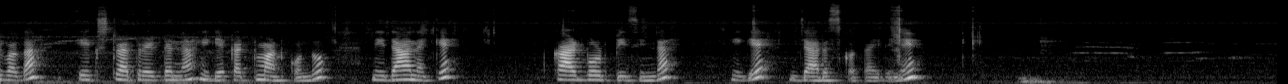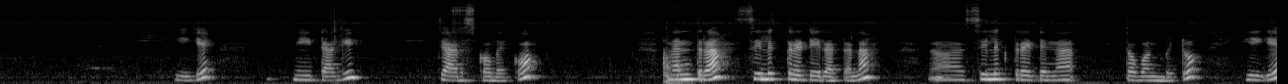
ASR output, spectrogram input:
ಇವಾಗ ಎಕ್ಸ್ಟ್ರಾ ಥ್ರೆಡ್ಡನ್ನು ಹೀಗೆ ಕಟ್ ಮಾಡಿಕೊಂಡು ನಿಧಾನಕ್ಕೆ ಕಾರ್ಡ್ಬೋರ್ಡ್ ಪೀಸಿಂದ ಹೀಗೆ ಜಾರಿಸ್ಕೊತಾ ಇದ್ದೀನಿ. ಹೀಗೆ ನೀಟಾಗಿ ಜಾರಿಸ್ಕೋಬೇಕು. ನಂತರ ಸಿಲ್ಕ್ ಥ್ರೆಡ್ ಇರತ್ತಲ್ಲ ಸಿಲ್ಕ್ ಥ್ರೆಡ್ಡನ್ನು ತೊಗೊಂಡ್ಬಿಟ್ಟು ಹೀಗೆ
